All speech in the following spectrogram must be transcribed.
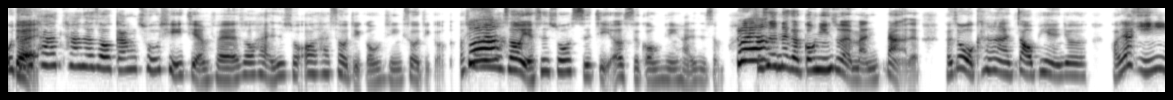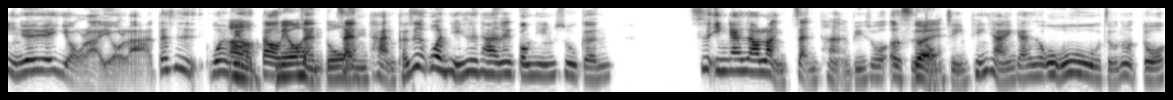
我觉得他他那时候刚初期减肥的时候，他也是说哦，他瘦几公斤，瘦几公斤，而且那时候也是说十几二十公斤还是什么，对啊，就是那个公斤数也蛮大的。可是我看他的照片，就好像隐隐约约有啦有啦，但是我也没有到赞赞叹。可是问题是他的那个公斤数跟是应该是要让你赞叹，比如说二十公斤，听起来应该是哦怎么那么多？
